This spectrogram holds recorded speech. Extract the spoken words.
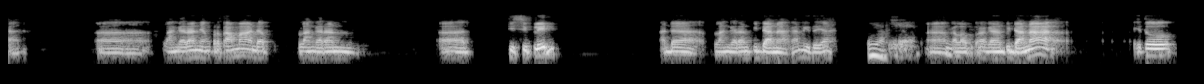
Ya. Eh, pelanggaran yang pertama ada pelanggaran eh, disiplin, ada pelanggaran pidana kan gitu ya. Iya. Eh, kalau pelanggaran pidana itu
